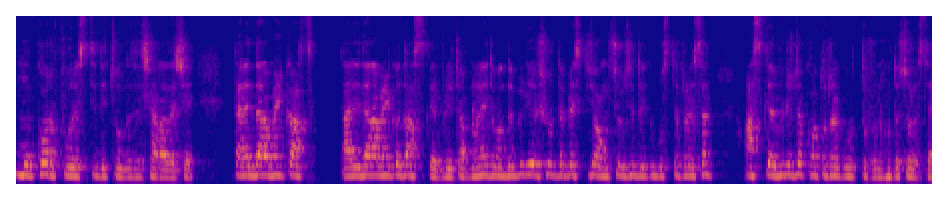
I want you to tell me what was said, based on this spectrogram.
মুখর পরিস্থিতি চলতেছে সারা দেশে। তারই ধারাবাহিক তারই ধারাবাহিকতা আজকের ভিডিওটা। আপনারা ইতিমধ্যে ভিডিওর শুরুতে বেশ কিছু অংশ বিষয় থেকে বুঝতে পেরেছেন আজকের ভিডিওটা কতটা গুরুত্বপূর্ণ হতে চলেছে।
